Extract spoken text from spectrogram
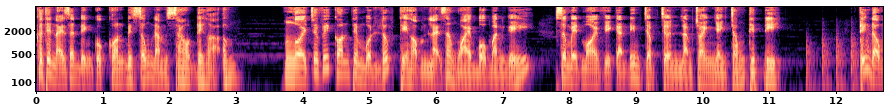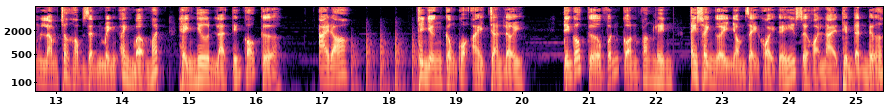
Cứ thế này gia đình của con biết sống làm sao đây hả ông? Ngồi chơi với con thêm một lúc Thì học lại ra ngoài bộ bàn ghế. Sự mệt mỏi vì cả đêm chập chờn Làm cho anh nhanh chóng tiếp đi. Tiếng động làm cho học giật mình, Anh mở mắt, Hình như là tiếng có cửa. Ai đó? Thế nhưng không có ai trả lời. Tiếng gõ cửa vẫn còn vang lên. Anh xoay người nhòm dậy khỏi ghế Rồi hỏi lại thêm lần nữa.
